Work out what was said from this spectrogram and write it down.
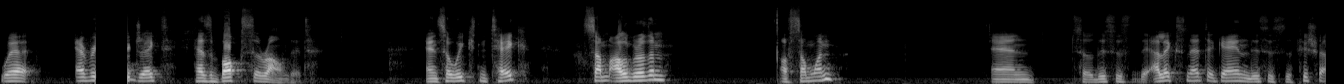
where object has a box around it. And so we can take some algorithm of someone. And so this is the AlexNet again. This is the Fisher,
